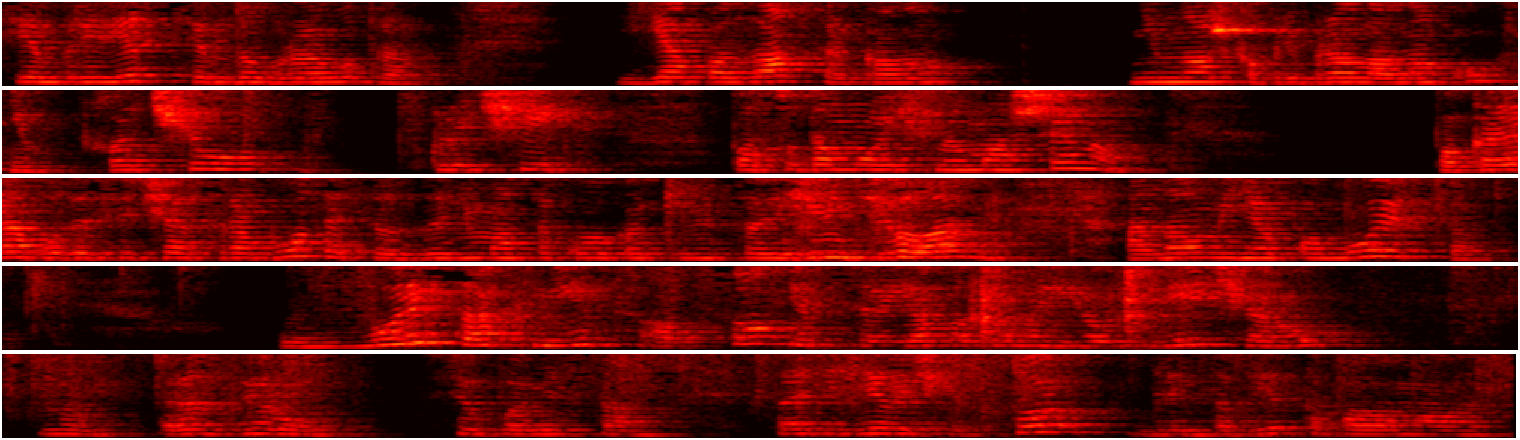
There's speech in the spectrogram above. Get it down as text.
Всем привет, всем доброе утро. Я позавтракала, немножко прибрала на кухне. Хочу включить посудомоечную машину. Пока я буду сейчас работать, вот, заниматься кое-какими своими делами, она у меня помоется, высохнет, обсохнет все, я потом ее к вечеру ну, разберу всю по местам. Кстати, девочки, кто... Блин, таблетка поломалась.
